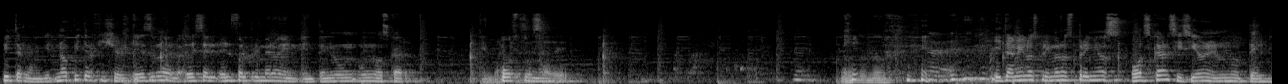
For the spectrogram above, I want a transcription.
Peter Lange. No, Peter Fisher. Es uno de los- es el- él fue el primero en, en tener un, un Oscar ¿En verdad se póstumo. Sabe? No, no, no. Y también los primeros premios Oscar se hicieron en un hotel.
